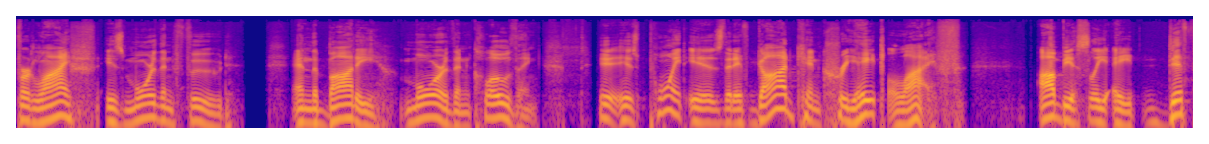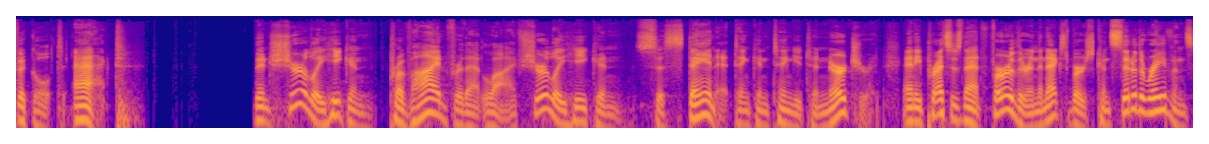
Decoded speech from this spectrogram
For life is more than food, and the body more than clothing. His point is that if God can create life, obviously a difficult act, then surely He can provide for that life. Surely He can sustain it and continue to nurture it. And He presses that further in the next verse Consider the ravens.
